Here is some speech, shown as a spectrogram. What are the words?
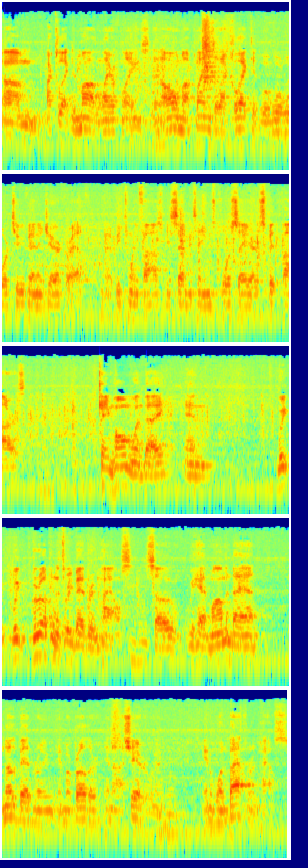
Um, I collected model airplanes, and all of my planes that I collected were World War II vintage aircraft. You know, B-25s, B-17s, Corsairs, Spitfires. Came home one day, and we, we grew up in a three-bedroom house. Mm-hmm. So we had mom and dad, another bedroom, and my brother and I shared a room mm-hmm. in a one-bathroom house.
